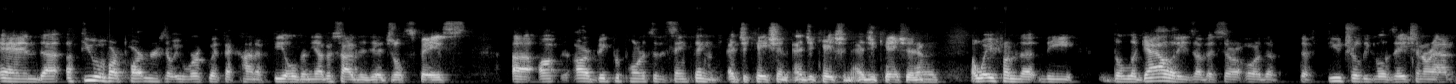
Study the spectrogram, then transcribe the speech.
And uh, a few of our partners that we work with that kind of field on the other side of the digital space uh, are, are, big proponents of the same thing: education, education, education, and away from the the the legalities of this or, or the, the future legalization around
